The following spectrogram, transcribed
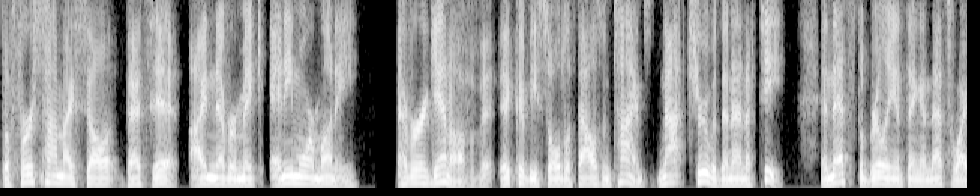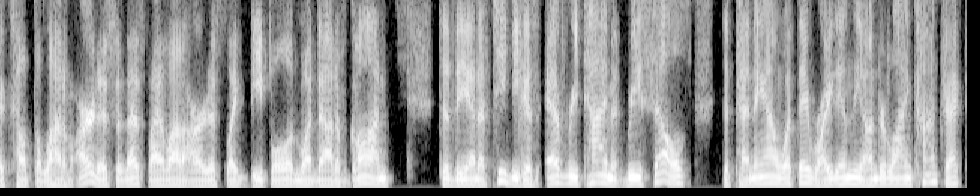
the first time I sell it, that's it. I never make any more money ever again off of it. It could be sold a thousand times. Not true with an NFT. And that's the brilliant thing. And that's why it's helped a lot of artists. And that's why a lot of artists like people and whatnot have gone to the NFT because every time it resells, depending on what they write in the underlying contract,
